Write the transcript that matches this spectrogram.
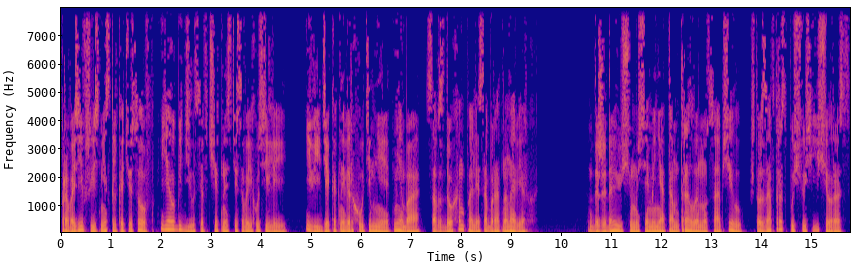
Провозившись несколько часов, я убедился в тщетности своих усилий и, видя, как наверху темнеет небо, со вздохом полез обратно наверх. Дожидающемуся меня там Траллену сообщил, что завтра спущусь еще раз,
